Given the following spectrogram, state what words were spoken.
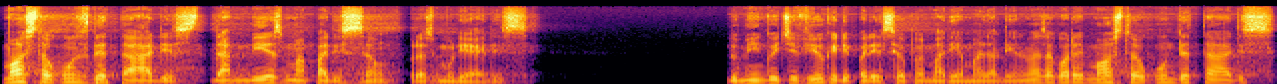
mostra alguns detalhes da mesma aparição para as mulheres. Domingo a gente viu que ele apareceu para Maria Madalena, mas agora ele mostra alguns detalhes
